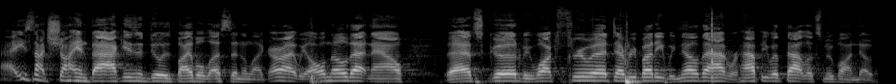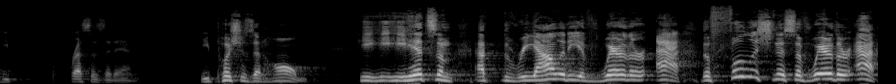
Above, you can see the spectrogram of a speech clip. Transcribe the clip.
ah, he's not shying back. He doesn't do his Bible lesson and like, all right, we all know that now. That's good. We walked through it. Everybody, we know that. We're happy with that. Let's move on. No, he presses it in. He pushes it home. He, he, he hits them at the reality of where they're at, the foolishness of where they're at.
